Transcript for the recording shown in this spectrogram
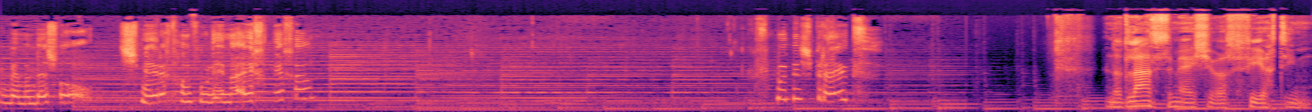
Ik ben me best wel smerig gaan voelen in mijn eigen lichaam. Ik voel me misbruikt. En dat laatste meisje was 14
